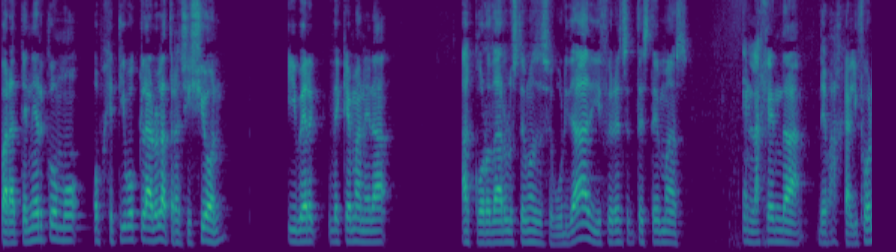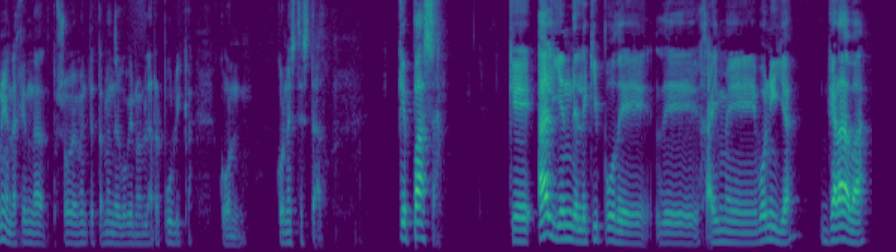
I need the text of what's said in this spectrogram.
para tener como objetivo claro la transición y ver de qué manera acordar los temas de seguridad y diferentes temas en la agenda de Baja California, en la agenda, pues obviamente también del gobierno de la República con, con este estado. ¿Qué pasa? Que alguien del equipo de, de Jaime Bonilla graba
